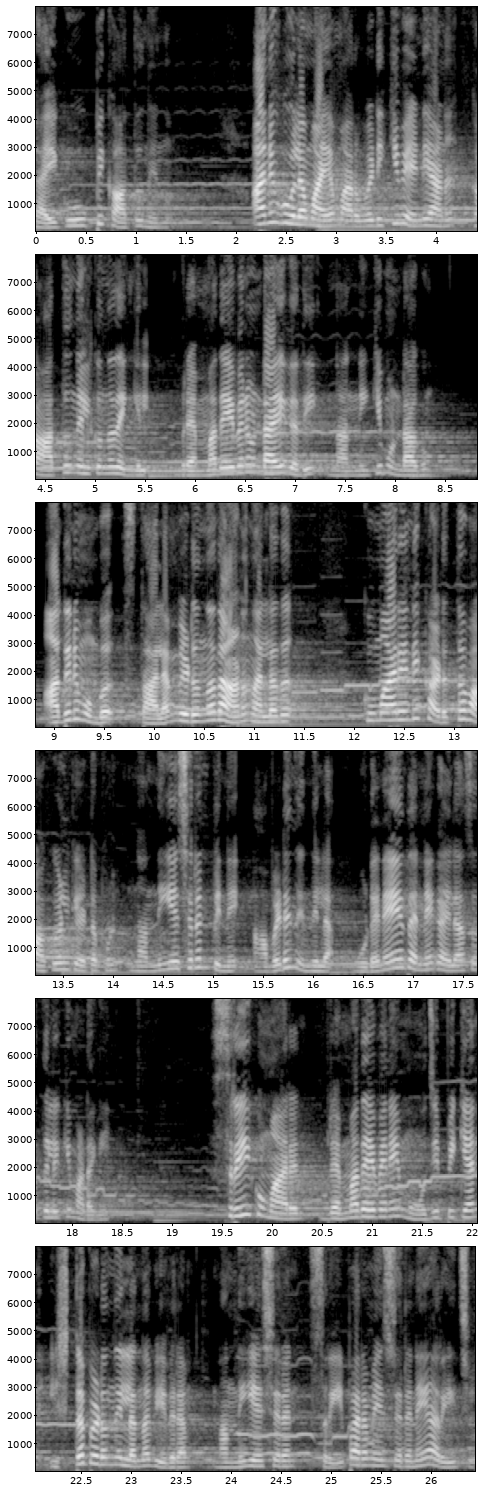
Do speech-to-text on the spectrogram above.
കൈകൂപ്പി കാത്തുനിന്നു അനുകൂലമായ മറുപടിക്ക് വേണ്ടിയാണ് കാത്തു നിൽക്കുന്നതെങ്കിൽ ബ്രഹ്മദേവനുണ്ടായ ഗതി നന്ദിക്കുമുണ്ടാകും. അതിനു മുമ്പ് സ്ഥലം വിടുന്നതാണ് നല്ലത്. കുമാരന്റെ കടുത്ത വാക്കുകൾ കേട്ടപ്പോൾ നന്ദികേശ്വരൻ പിന്നെ അവിടെ നിന്നില്ല. ഉടനെ തന്നെ കൈലാസത്തിലേക്ക് മടങ്ങി. ശ്രീകുമാരൻ ബ്രഹ്മദേവനെ മോചിപ്പിക്കാൻ ഇഷ്ടപ്പെടുന്നില്ലെന്ന വിവരം നന്ദികേശ്വരൻ ശ്രീ പരമേശ്വരനെ അറിയിച്ചു.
